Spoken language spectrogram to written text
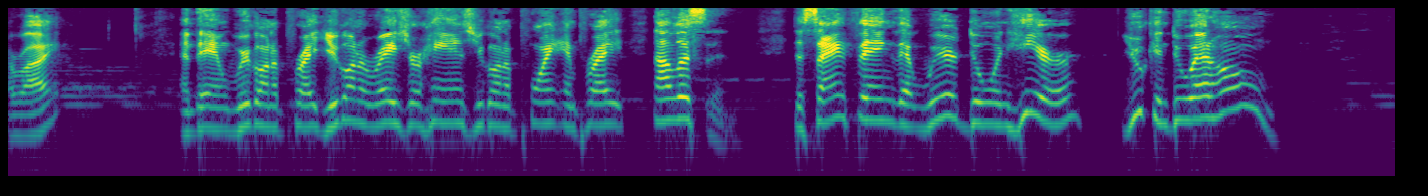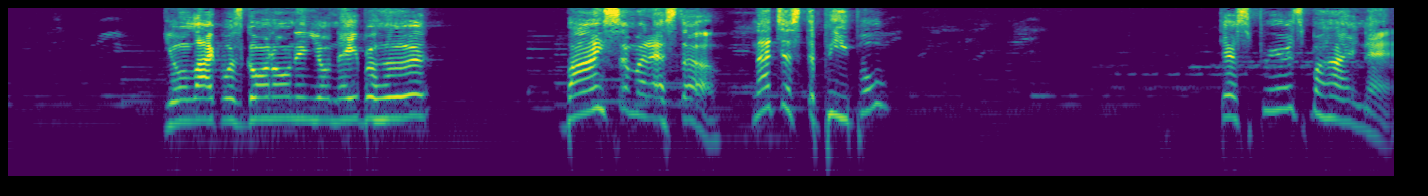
All right. And then we're gonna pray. You're gonna raise your hands. You're gonna point and pray. Now listen. The same thing that we're doing here you can do at home. You don't like what's going on in your neighborhood? Buy some of that stuff, not just the people. There's spirits behind that.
